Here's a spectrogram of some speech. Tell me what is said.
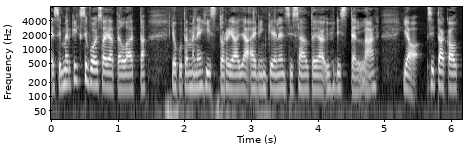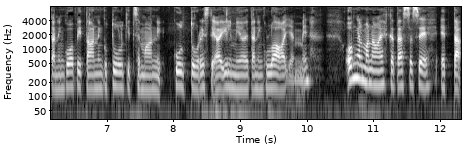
esimerkiksi voisi ajatella, että joku tämmöinen historia ja äidinkielen sisältöjä yhdistellään. Ja sitä kautta niin kuin opitaan niin kuin tulkitsemaan kulttuurisia ilmiöitä niin kuin laajemmin. Ongelmana on ehkä tässä se, että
